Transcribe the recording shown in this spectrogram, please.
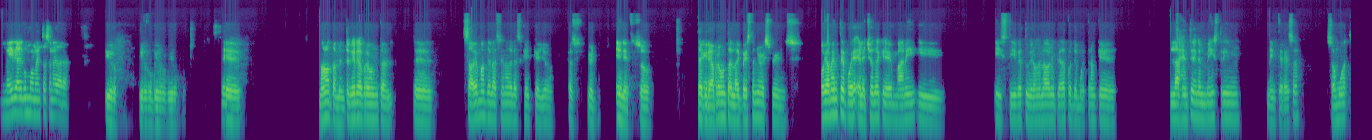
maybe algún momento se me dará. Beautiful, beautiful, beautiful, beautiful. Eh, mano, también te quería preguntar, eh, ¿sabes más de la escena del skate que yo? Because you're in it, so te quería preguntar, like, based on your experience, obviamente, pues, el hecho de que Manny y, y Steve estuvieron en la Olimpiada, pues, demuestran que la gente en el mainstream le interesa, somewhat.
